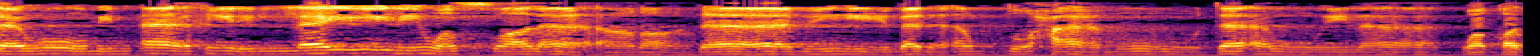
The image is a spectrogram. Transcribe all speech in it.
له من آخر الليل والصلاة أرادا به بدأ الضحى متأولا. وقد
